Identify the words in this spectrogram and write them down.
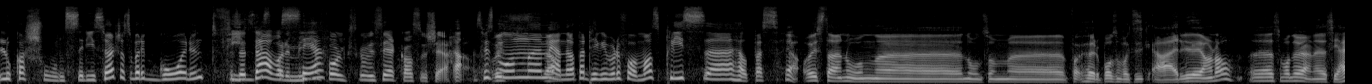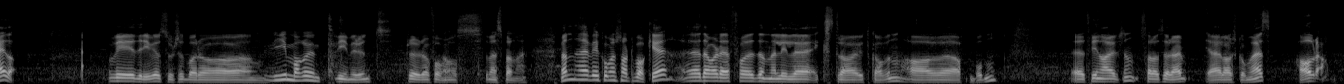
lokasjonsresearch. Altså bare gå rundt fysisk og se. Der var det mye folk, skal vi se hva som skjer. Ja, så hvis noen mener mener at det er ting vi burde få med oss, please uh, help us. Ja, og Hvis det er noen, uh, noen som uh, hører på som faktisk er i Arendal, så må du gjerne si hei, da. Vi driver jo stort sett bare og Vimer rundt. Vimer rundt. Prøver å få med oss det mest spennende. Men vi kommer snart tilbake. det var det for denne lille ekstrautgaven av Aftenpodden. Trine Eilertsen, Sara Sørheim, jeg er Lars Gomnes. Ha det bra.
